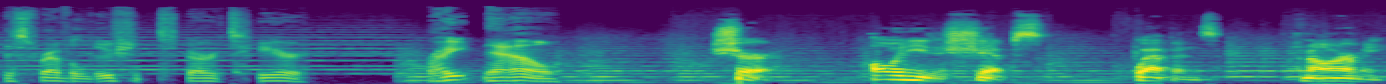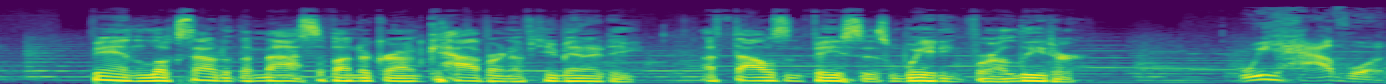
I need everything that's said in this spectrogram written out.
This revolution starts here. Right now. Sure. All we need is ships, weapons, an army. Finn looks out at the massive underground cavern of humanity, a thousand faces waiting for a leader. We have one.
